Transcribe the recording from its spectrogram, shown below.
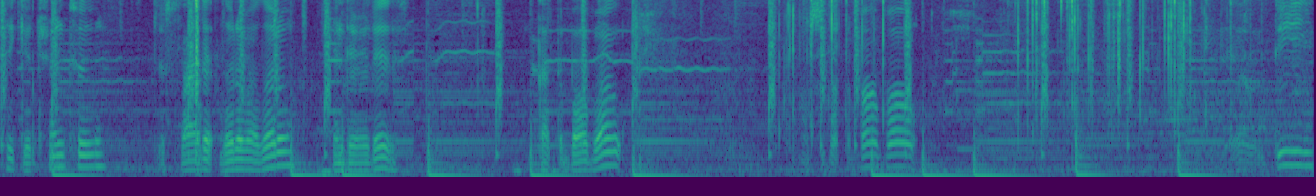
take your trim tool, just slide it little by little, and there it is. Got the bulb out. Once you got the bulb out, And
